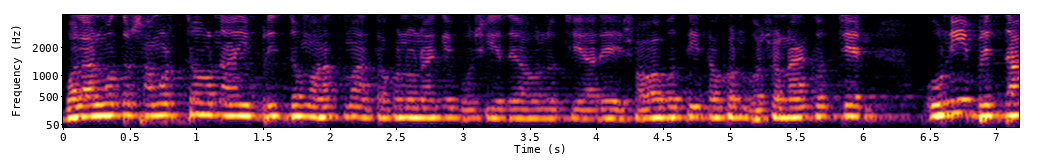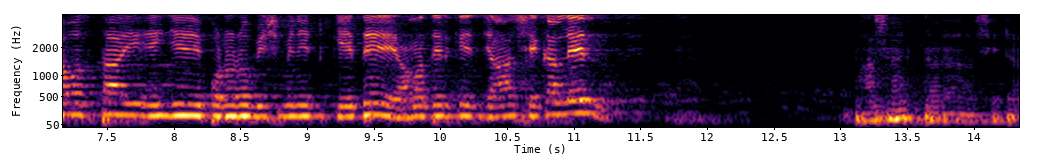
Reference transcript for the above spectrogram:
বলার মতো সামর্থ্য নাই। বৃদ্ধ মহাত্মা তখন ওনাকে বসিয়ে দেওয়া হলো চেয়ারে। সভাপতি তখন ঘোষণা করছেন উনি বৃদ্ধাবস্থায় এই যে পনেরো বিশ মিনিট কেঁদে আমাদেরকে যা শেখালেন, ভাষার দ্বারা সেটা,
